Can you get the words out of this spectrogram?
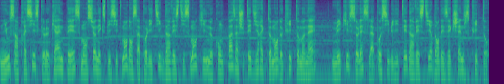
News 1 précise que le KNPS mentionne explicitement dans sa politique d'investissement qu'il ne compte pas acheter directement de crypto-monnaies, mais qu'il se laisse la possibilité d'investir dans des exchanges crypto.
